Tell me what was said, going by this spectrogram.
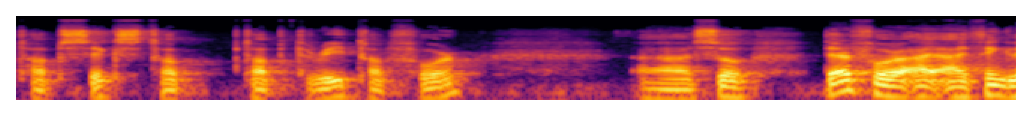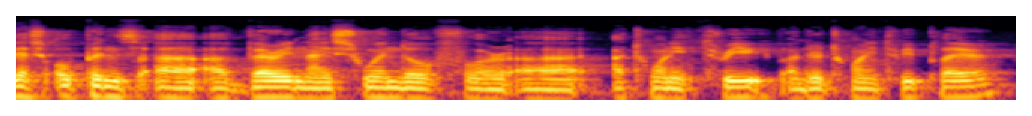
top six, top top three, top four. Uh, so therefore, I, I, think this opens a, a, very nice window for uh, a 23 under 23 player,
